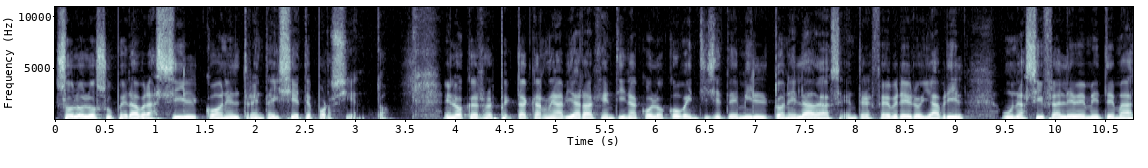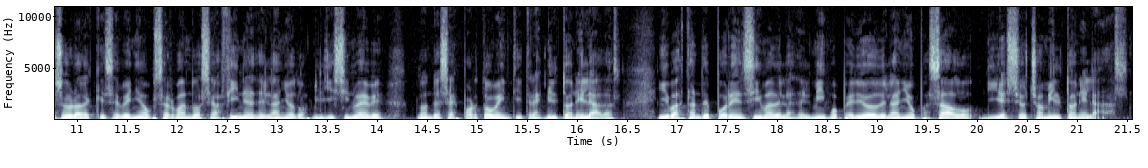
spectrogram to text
Solo lo supera Brasil con el 37%. En lo que respecta a carne aviar, Argentina colocó 27.000 toneladas entre febrero y abril, una cifra levemente mayor a la que se venía observando hacia fines del año 2019, donde se exportó 23.000 toneladas, y bastante por encima de las del mismo periodo del año pasado, 18.000 toneladas.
